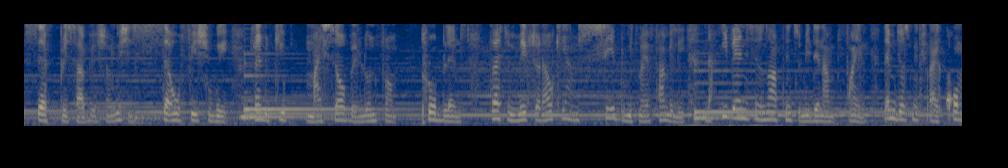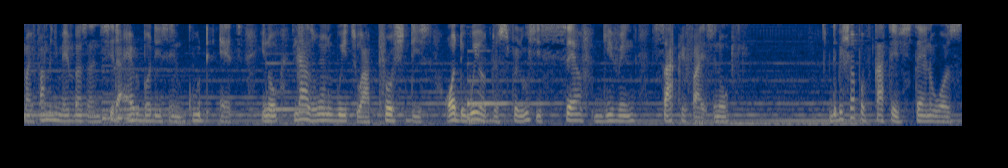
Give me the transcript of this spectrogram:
self-preservation, which is selfish way, trying to keep myself alone from problems. Try to make sure that okay i'm saved with my family. Now, if anything is not happening to me then i'm fine. Let me just make sure i call my family members and see that everybody's in good health you know. That's one way to approach this or the way of the spirit which is self-giving sacrifice you know the bishop of carthage then was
